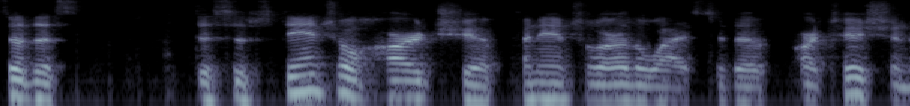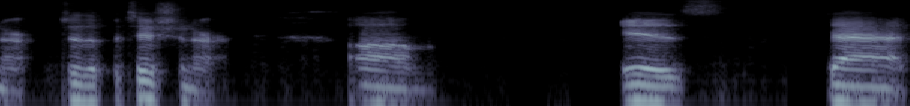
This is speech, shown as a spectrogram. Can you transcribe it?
so this, the substantial hardship, financial or otherwise, to the partitioner, to the petitioner, um, is that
